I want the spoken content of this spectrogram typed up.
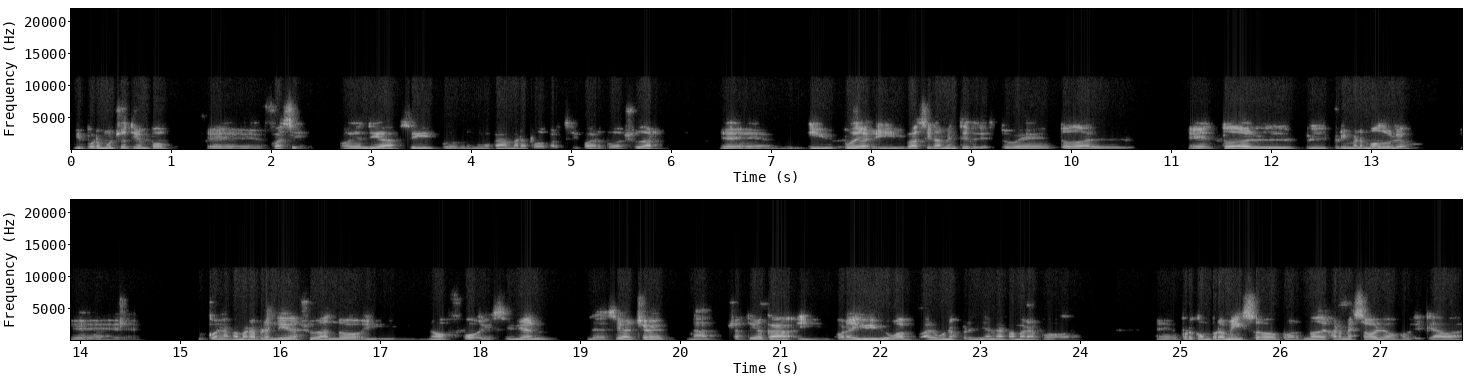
Y por mucho tiempo eh, fue así. Hoy en día sí, puedo prender la cámara, puedo participar, puedo ayudar. Eh, y, pude, y básicamente estuve todo el, todo el, primer módulo con la cámara prendida, ayudando y no y si bien les decía, che, nada, ya estoy acá, y por ahí algunos prendían la cámara por, eh, por compromiso, por no dejarme solo, porque quedaba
